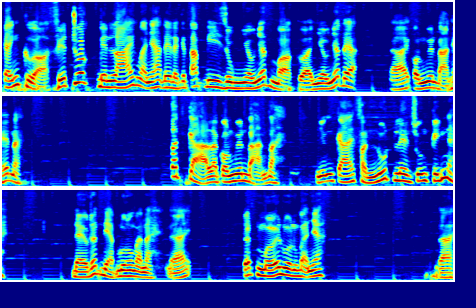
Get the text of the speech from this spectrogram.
cánh cửa phía trước bên lái các bạn nhé đây là cái tắp bi dùng nhiều nhất, mở cửa nhiều nhất đấy ạ đấy, còn nguyên bản hết này. Tất cả là còn nguyên bản rồi. Những cái phần nút lên xuống kính này đều rất đẹp luôn các bạn này. Đấy, rất mới luôn các bạn nhé. Đây,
